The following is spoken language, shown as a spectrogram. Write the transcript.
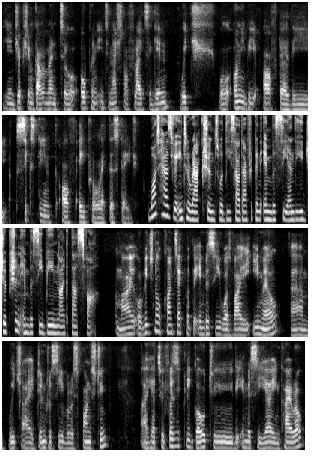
the Egyptian government to open international flights again, which will only be after the 16th of April at this stage. What has your interactions with the South African Embassy and the Egyptian Embassy been like thus far? My original contact with the embassy was via email, um, which I didn't receive a response to. I had to physically go to the embassy here in Cairo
